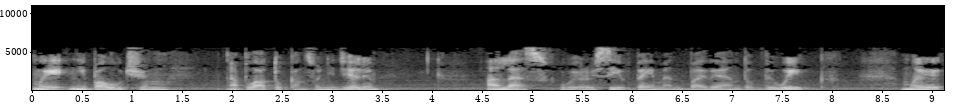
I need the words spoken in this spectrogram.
мы не получим оплату к концу недели. Unless we receive payment by the end of the week. Мы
